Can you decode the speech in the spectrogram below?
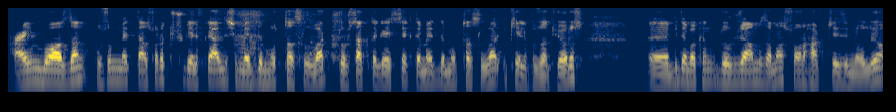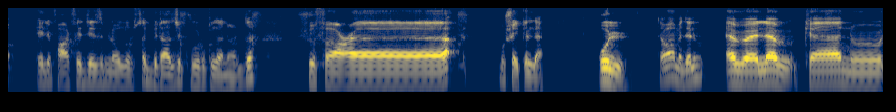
Ayn boğazdan uzun metten sonra küçük elif geldiği için medde muttasıl var. Dursak da geçsek de medde muttasıl var. İki elif uzatıyoruz. Ee, bir de bakın duracağımız zaman son harf cezimli oluyor. Elif harfi cezimli olursa birazcık vurgulanırdı. Şufa'a bu şekilde. Kul. Devam edelim. Evvelev kanu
